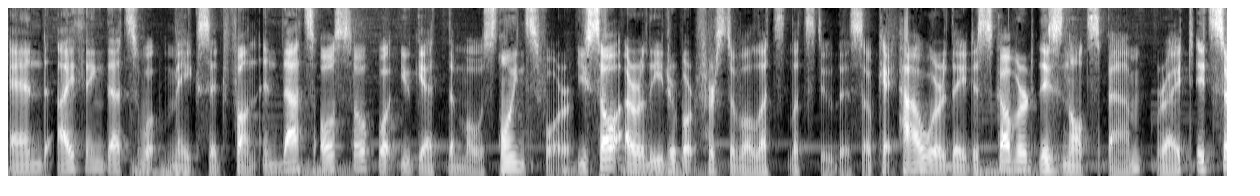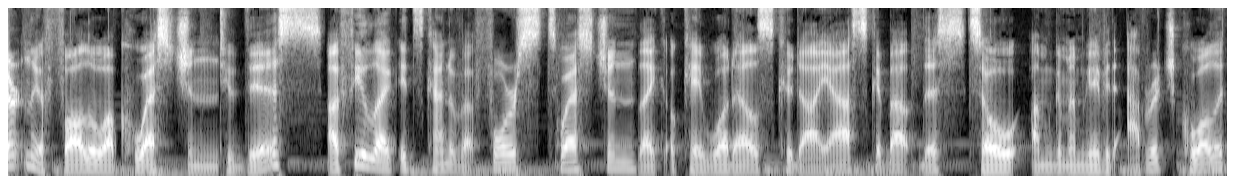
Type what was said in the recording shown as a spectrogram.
And I think that's what makes it fun. And that's also what you get the most points for. You saw our leaderboard. First of all, let's let's do this. Okay. How were they discovered? This is not spam, right? It's certainly a follow-up question to this. I feel like it's kind of a forced question. Like, okay, what else could I ask about this? So I'm I'm gonna give it average quality.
